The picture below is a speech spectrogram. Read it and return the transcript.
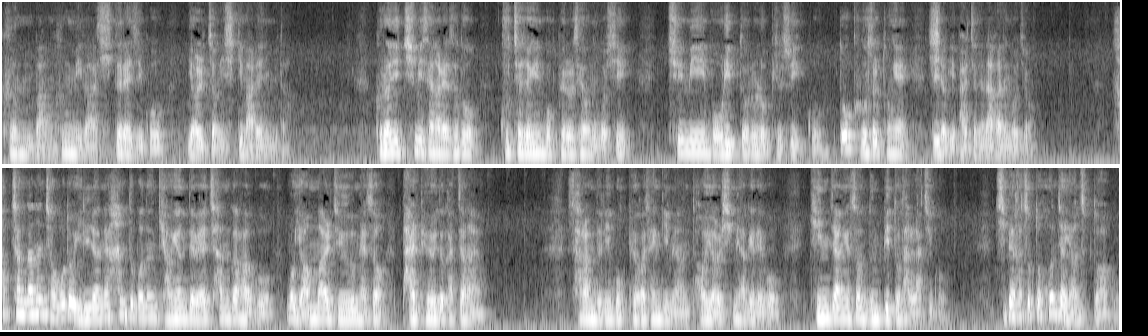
금방 흥미가 시들해지고 열정이 식기 마련입니다. 그러니 취미 생활에서도 구체적인 목표를 세우는 것이 취미 몰입도를 높일 수 있고 또 그것을 통해 실력이 발전해 나가는 거죠. 합창단은 적어도 1년에 한두 번은 경연대회에 참가하고 뭐 연말 즈음해서 발표회도 갔잖아요. 사람들이 목표가 생기면 더 열심히 하게 되고 긴장해서 눈빛도 달라지고 집에 가서 또 혼자 연습도 하고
